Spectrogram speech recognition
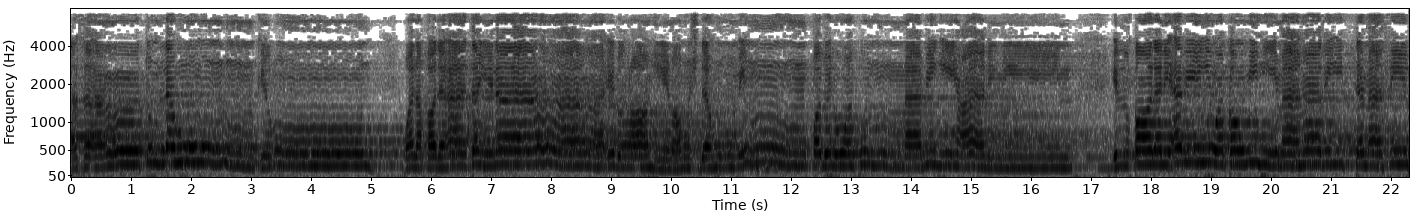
أفأنتم له منكرون. ولقد آتينا إبراهيم رشده من قبل وكنا به عالمين. إذ قال لأبيه وقومه ما هذه التماثيل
